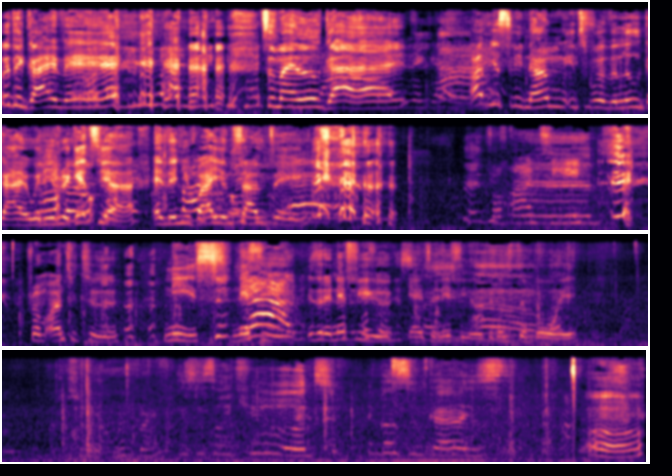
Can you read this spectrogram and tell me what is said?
With the guy there. You, to my little guy. Guy. Obviously, now it's for the little guy when he gets here, and then you buy him something. From Auntie. From auntie to niece, nephew. Yeah. Is it a nephew? nephew. Yeah, it's a nephew because it's a ah, boy. This is so cute. I got some guys. Oh.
